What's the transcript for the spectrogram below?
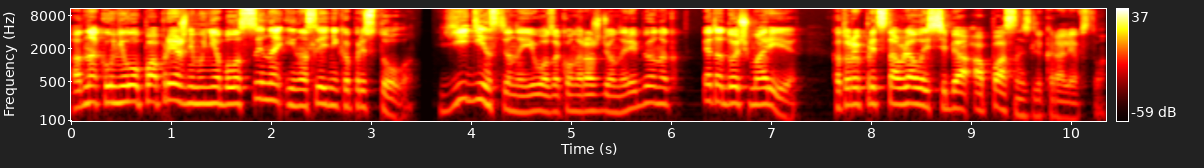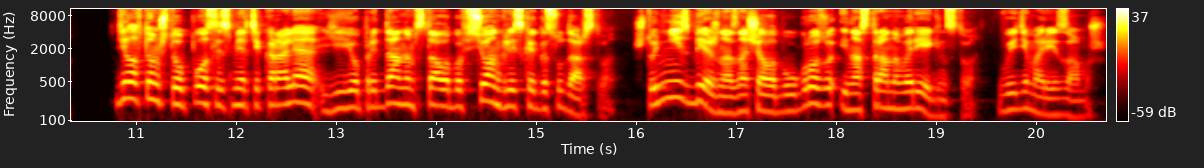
однако у него по-прежнему не было сына и наследника престола. Единственный его законорожденный ребенок – это дочь Мария, которая представляла из себя опасность для королевства. Дело в том, что после смерти короля ее приданным стало бы все английское государство, что неизбежно означало бы угрозу иностранного регенства, выйдя Мария замуж.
